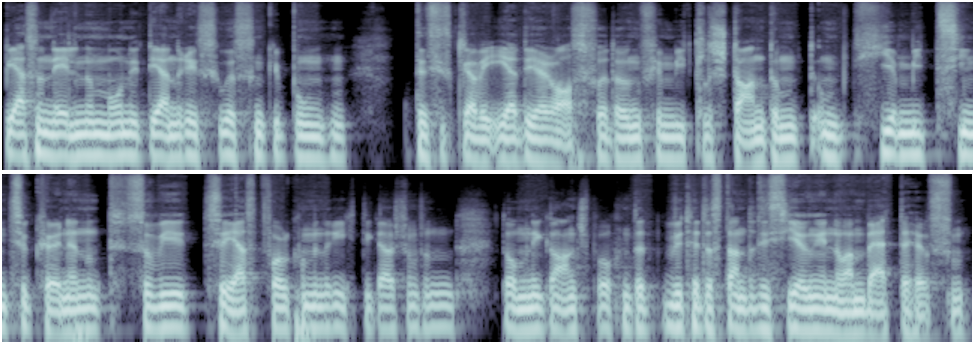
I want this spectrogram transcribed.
personellen und monetären Ressourcen gebunden das ist, glaube ich, eher die Herausforderung für Mittelstand, um, um hier mitziehen zu können. Und so wie zuerst vollkommen richtig auch schon von Dominik angesprochen, da würde der Standardisierung enorm weiterhelfen.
